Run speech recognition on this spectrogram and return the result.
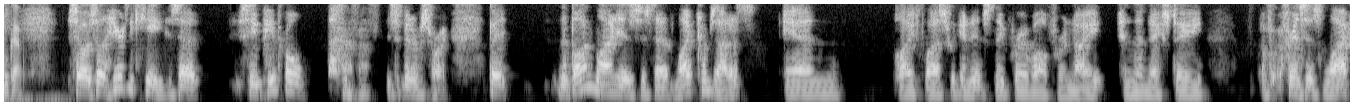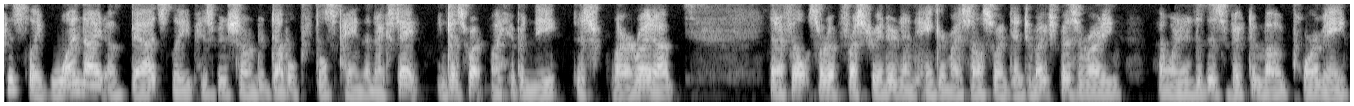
Okay. So, so here's the key is that, see, people, it's a bit of a story, but the bottom line is, is that life comes at us. And like last week, I didn't sleep very well for a night. And the next day, for instance, lack of sleep, one night of bad sleep has been shown to double people's pain the next day. And guess what? My hip and knee just flared right up. Then I felt sort of frustrated and angry at myself. So I did to my expressive writing. I went into this victim mode, poor me.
